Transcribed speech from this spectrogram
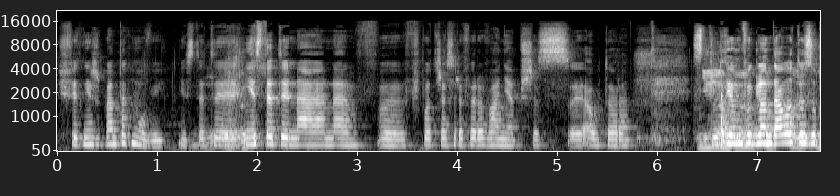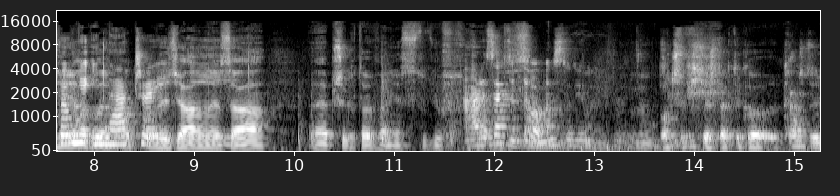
Świetnie, że Pan tak mówi. Niestety, Nie, tak- niestety na, na, w, podczas referowania przez autora Nie studium byłem wyglądało to zupełnie nie inaczej. odpowiedzialny i- za e, przygotowywanie studiów. Ale zaakceptował Pan studium. Oczywiście, że tak, tylko każdy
